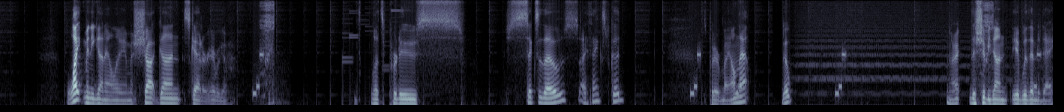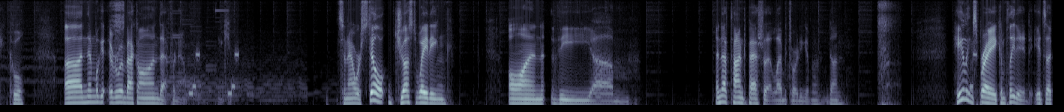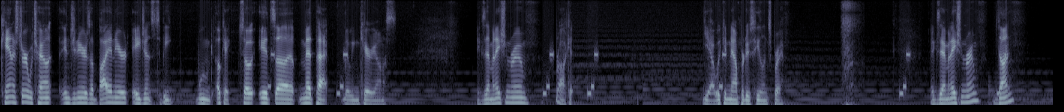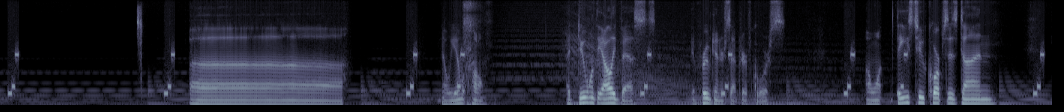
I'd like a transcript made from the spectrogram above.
light minigun alloy ammo, shotgun, scatter. There we go. Let's produce six of those. I think's good. Let's put everybody on that. Go. All right, this should be done within a day. Cool. Uh, and then we'll get everyone back on that for now. Thank you. So now we're still just waiting on the um, enough time to pass for that laboratory to get done. Healing spray completed. It's a canister which engineers a bioneered agents to be wound. Okay, so it's a med pack that we can carry on us. Examination room, rocket. Yeah, we can now produce healing spray. Examination room, done. Uh, no, we don't. Hold on. I do want the alloy vest. Improved interceptor, of course. I want these two corpses done.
